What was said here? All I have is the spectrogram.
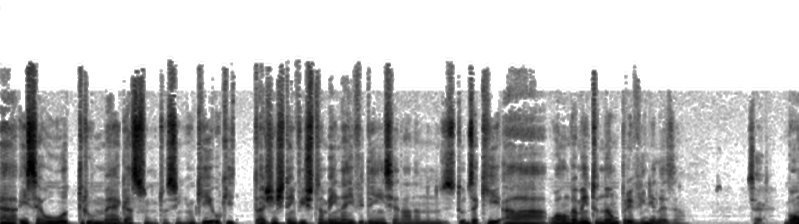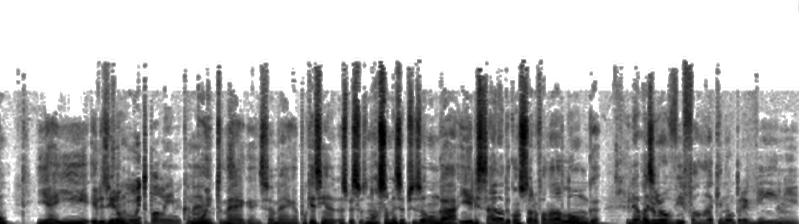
Uh, esse é outro mega assunto. Assim. O, que, o que a gente tem visto também na evidência, lá no, nos estudos, é que uh, o alongamento não previne lesão. Certo. Bom, e aí eles viram. Muito polêmico, né? Muito, mega, isso é mega. Porque assim, as pessoas, nossa, mas eu preciso alongar. E ele sai lá do consultório falando, alonga. Ele, ah, mas Olha, eu já ouvi falar que não previne.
